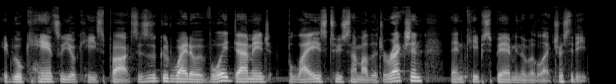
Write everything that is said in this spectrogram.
it will cancel your ki sparks. This is a good way to avoid damage, blaze to some other direction, then keep spamming them with electricity.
